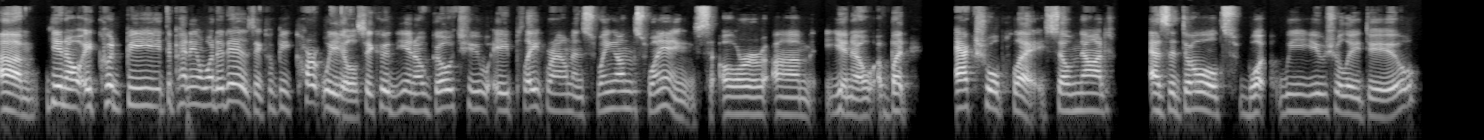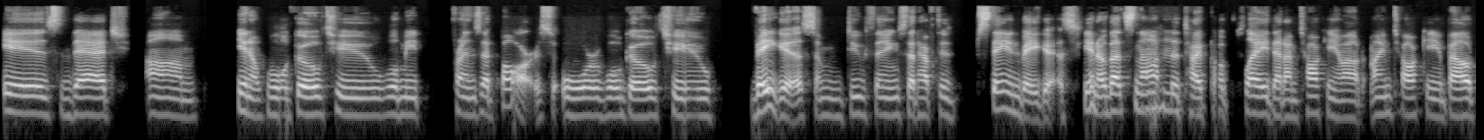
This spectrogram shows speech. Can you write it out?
um you know it could be depending on what it is it could be cartwheels it could you know go to a playground and swing on swings or um you know but actual play so not as adults what we usually do is that um you know we'll go to we'll meet friends at bars or we'll go to Vegas and do things that have to stay in Vegas you know that's not the type of play that I'm talking about i'm talking about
